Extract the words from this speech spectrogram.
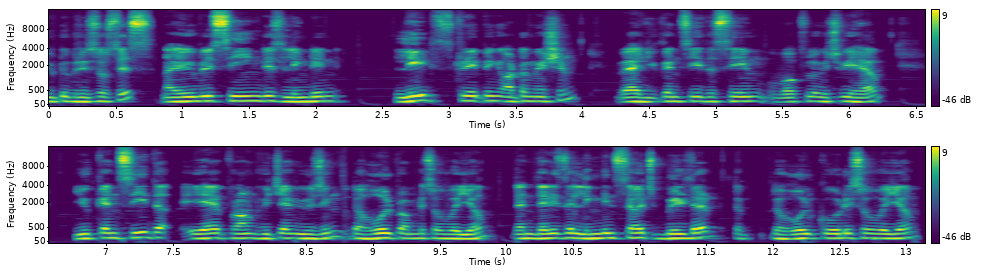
YouTube resources. Now you will be seeing this LinkedIn lead scraping automation where you can see the same workflow which we have you can see the AI prompt which I'm using. The whole prompt is over here. Then there is a LinkedIn search builder. The, the whole code is over here.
